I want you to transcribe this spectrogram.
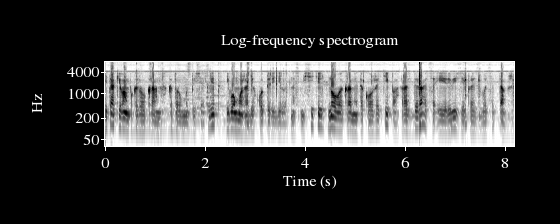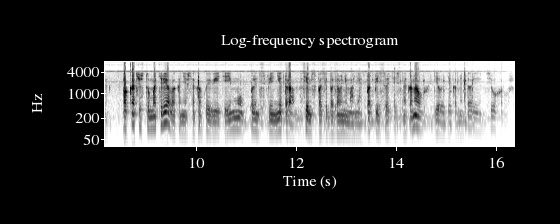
Итак, я вам показал кран, которому 50 лет. Его можно легко переделать на смеситель. Новые краны такого же типа разбираются и ревизии производятся также. По качеству материала, конечно, как вы видите, ему в принципе нет равных. Всем спасибо за внимание. Подписывайтесь на канал, делайте комментарии. Всего хорошего.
